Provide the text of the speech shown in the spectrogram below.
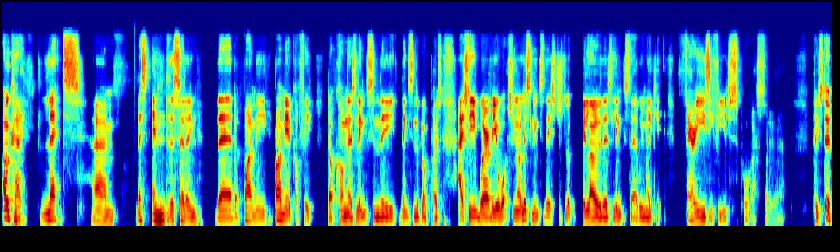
okay, let's um, let's end the selling there. But buy me buy me a coffee.com. There's links in the links in the blog post. Actually, wherever you're watching or listening to this, just look below. There's links there. We make it very easy for you to support us. So uh, please do.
